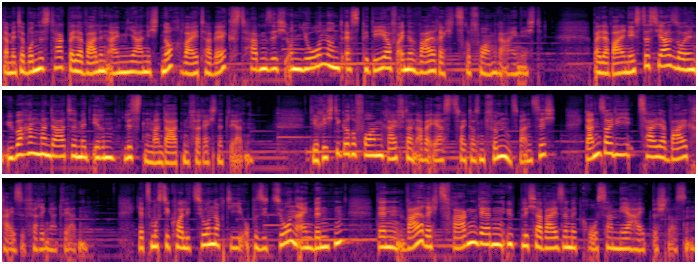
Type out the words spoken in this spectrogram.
Damit der Bundestag bei der Wahl in einem Jahr nicht noch weiter wächst, haben sich Union und SPD auf eine Wahlrechtsreform geeinigt. Bei der Wahl nächstes Jahr sollen Überhangmandate mit ihren Listenmandaten verrechnet werden. Die richtige Reform greift dann aber erst 2025. Dann soll die Zahl der Wahlkreise verringert werden. Jetzt muss die Koalition noch die Opposition einbinden, denn Wahlrechtsfragen werden üblicherweise mit großer Mehrheit beschlossen.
